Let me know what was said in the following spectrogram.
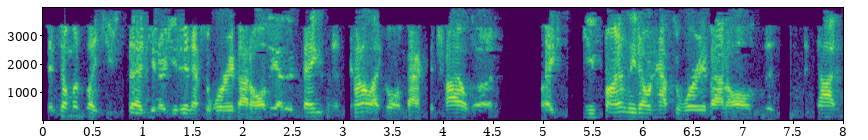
it's almost like you said, you know, you didn't have to worry about all the other things, and it's kind of like going back to childhood. Like you finally don't have to worry about all of this, not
